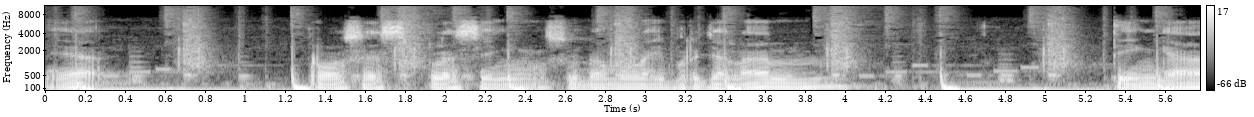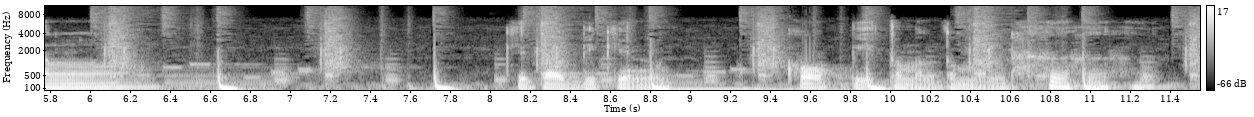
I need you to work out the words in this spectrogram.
Ya proses flashing sudah mulai berjalan. Tinggal kita bikin kopi teman-teman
